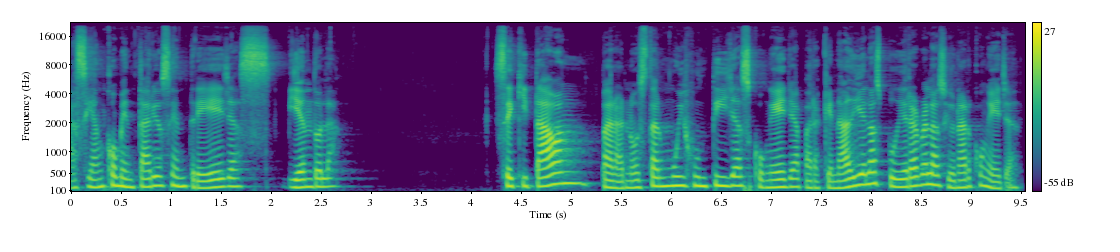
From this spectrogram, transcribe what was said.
hacían comentarios entre ellas viéndola, se quitaban para no estar muy juntillas con ella, para que nadie las pudiera relacionar con ella.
